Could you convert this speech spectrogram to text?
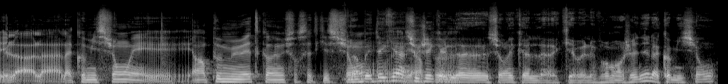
et la, la, commission est un peu muette quand même sur cette question. Non, mais dès qu'il y a un sujet euh, sur lequel euh, qui avait vraiment gêné, la commission,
